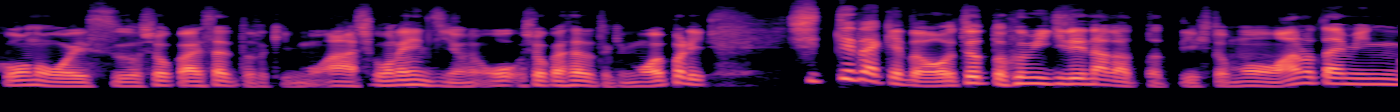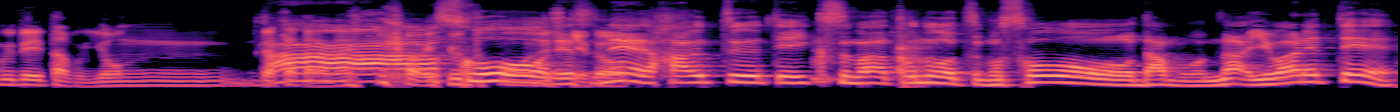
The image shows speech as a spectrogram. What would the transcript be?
思考の OS を紹介された時も、あ、思考のエンジンを紹介された時も、やっぱり知ってたけど、ちょっと踏み切れなかったっていう人も、あのタイミングで多分読んだ方が何か いると思うんですけど。そうですね。How to take smart notes もそうだもんな。言われて、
